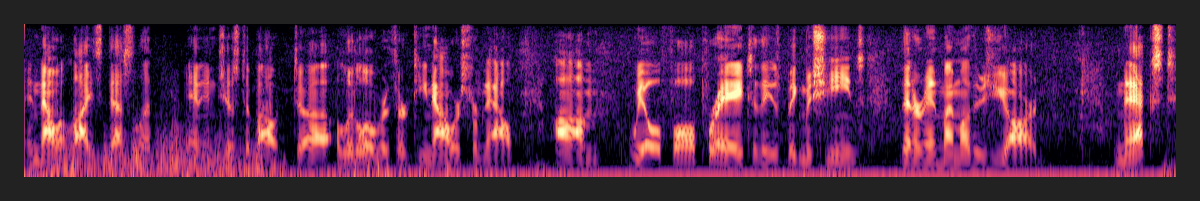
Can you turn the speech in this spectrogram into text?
And now it lies desolate. And in just about uh, a little over 13 hours from now, um, will fall prey to these big machines that are in my mother's yard. Next,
